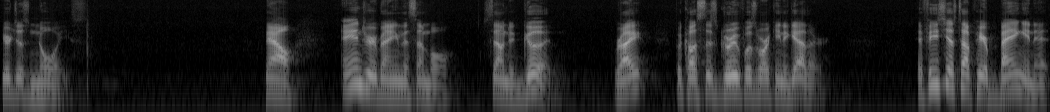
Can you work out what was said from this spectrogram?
you're just noise. Now, Andrew banging the cymbal sounded good, right? because this group was working together. If he's just up here banging it,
